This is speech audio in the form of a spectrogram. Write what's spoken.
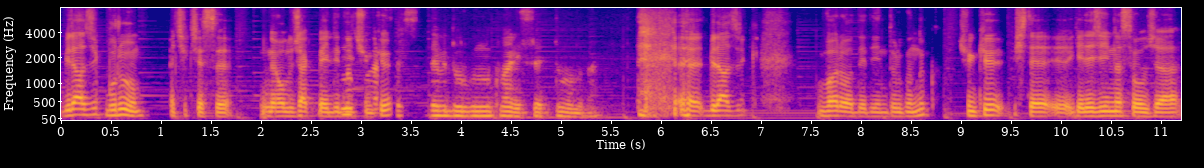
birazcık buruğum açıkçası. Ne olacak belli değil çünkü. Sesinde bir durgunluk var hissettim onu ben. birazcık var o dediğin durgunluk. Çünkü işte e, geleceğin nasıl olacağı,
